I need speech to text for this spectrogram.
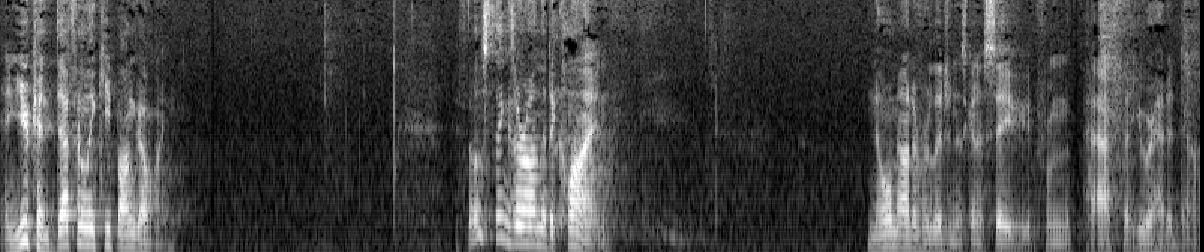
And you can definitely keep on going. If those things are on the decline, no amount of religion is going to save you from the path that you are headed down.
